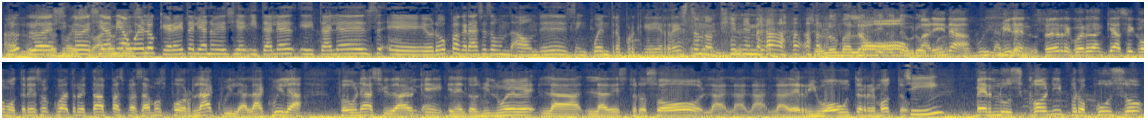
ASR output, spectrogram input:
a Lo, decía lo mi nuestro. abuelo que era italiano y decía Italia Italia es eh, Europa gracias a, un- a donde se encuentra porque el resto no tiene nada. no, Marina, miren, ustedes recuerdan que hace como tres o cuatro etapas pasamos por L'Aquila. L'Aquila fue una ciudad que en el 2009 la, la destrozó, la, la, la, derribó un terremoto. Sí. Berlusconi propuso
